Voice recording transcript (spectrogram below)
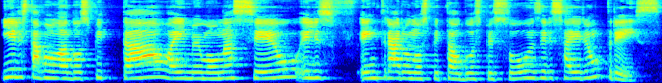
E eles estavam lá no hospital, aí meu irmão nasceu, eles entraram no hospital duas pessoas, eles saíram três.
